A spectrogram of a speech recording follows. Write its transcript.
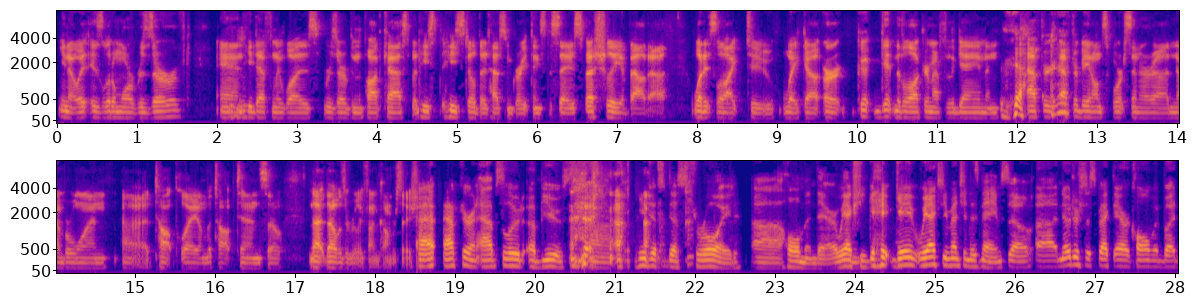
you know is a little more reserved, and Mhm. he definitely was reserved in the podcast. But he he still did have some great things to say, especially about uh, what it's like to wake up or g- get into the locker room after the game and Yeah. after after being on SportsCenter uh, number one uh, top play on the top ten. So that that was a really fun conversation. A- after an absolute abuse, uh, he just destroyed uh, Holman. There, we actually gave, gave we actually mentioned his name. So uh, no disrespect, Aric Holman, but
